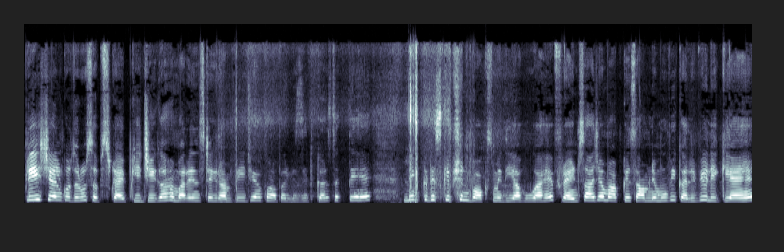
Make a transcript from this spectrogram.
प्लीज़ चैनल को ज़रूर सब्सक्राइब कीजिएगा। हमारे इंस्टाग्राम पेज है, आप वहाँ पर विज़िट कर सकते हैं। लिंक डिस्क्रिप्शन बॉक्स में दिया हुआ है। फ्रेंड्स आज हम आपके सामने मूवी का रिव्यू लेके आए हैं।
